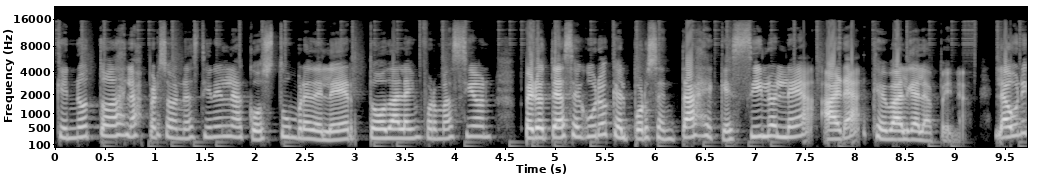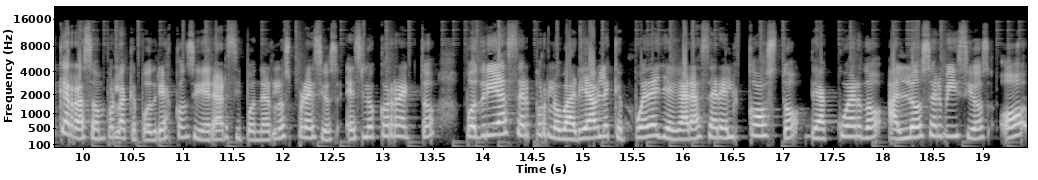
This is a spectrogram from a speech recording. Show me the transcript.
que no todas las personas tienen la costumbre de leer toda la información, pero te aseguro que el porcentaje que sí lo lea hará que valga la pena. La única razón por la que podrías considerar si poner los precios es lo correcto podría ser por lo variable que puede llegar a ser el costo de acuerdo a los servicios o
